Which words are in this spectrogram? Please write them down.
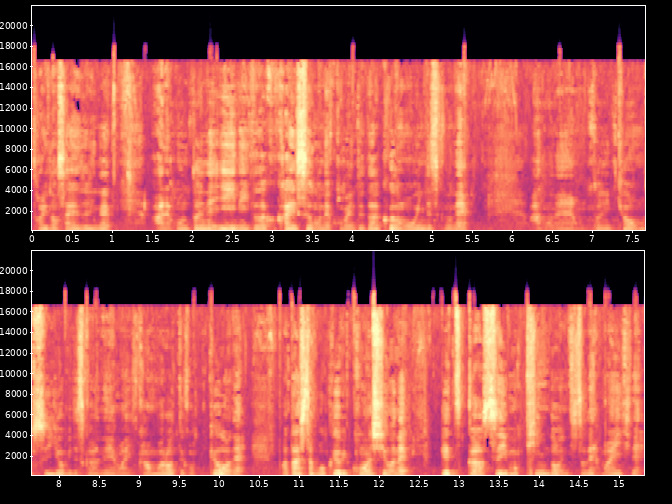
鳥のさえずりね、あれ本当にね、いいねいただく回数もね、コメントいただくのも多いんですけどね。あのね、本当に今日も水曜日ですからね、まあ頑張ろうってこう今日はね、また明日木曜日、今週はね、月火水木金土日とね、毎日ね、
